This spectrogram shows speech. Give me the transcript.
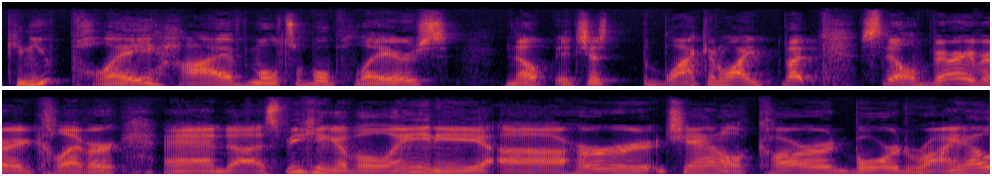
Can you play Hive multiple players? Nope, it's just black and white, but still very, very clever. And uh, speaking of Elaney, uh, her channel, Cardboard Rhino,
